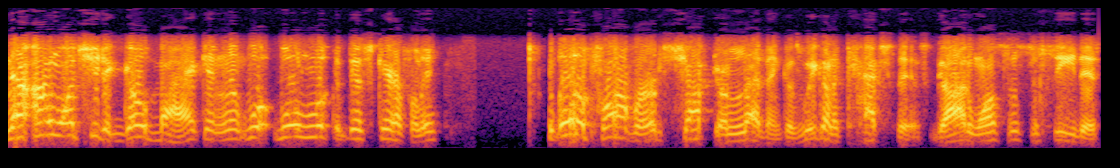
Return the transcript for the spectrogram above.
Now, I want you to go back and we'll, we'll look at this carefully. Go to Proverbs chapter 11 because we're going to catch this. God wants us to see this.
